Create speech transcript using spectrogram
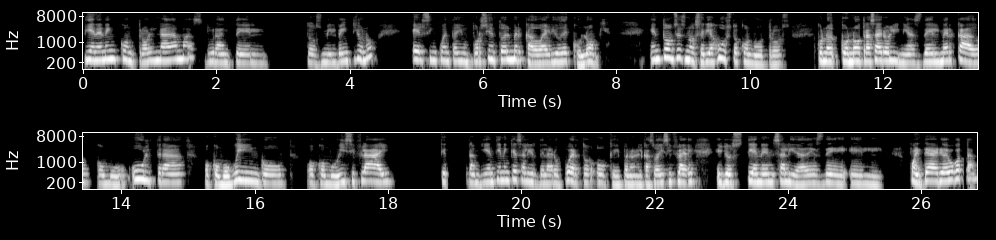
tienen en control nada más durante el 2021 el 51% del mercado aéreo de Colombia. Entonces, no sería justo con otros con, con, otras aerolíneas del mercado como Ultra o como Wingo o como EasyFly, también tienen que salir del aeropuerto o que, bueno, en el caso de EasyFly, ellos tienen salida desde el puente aéreo de Bogotá,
